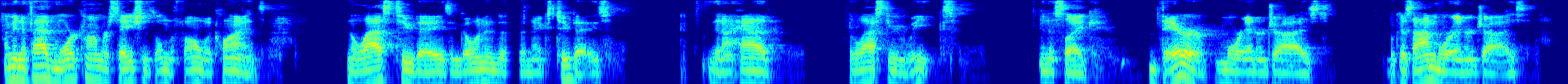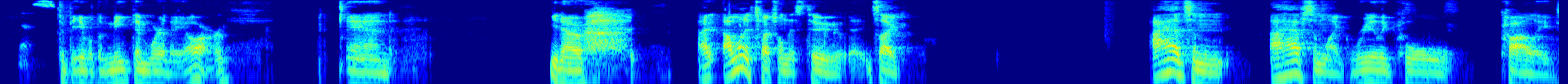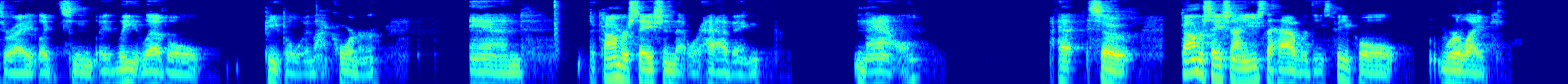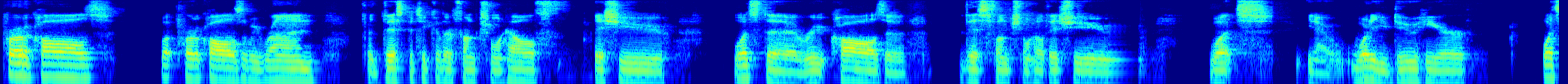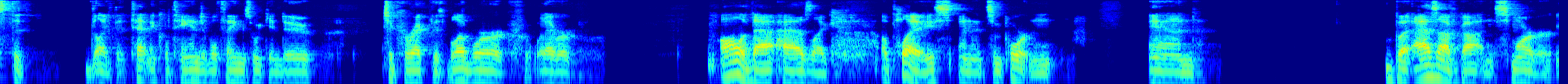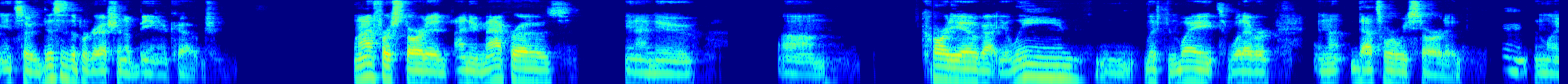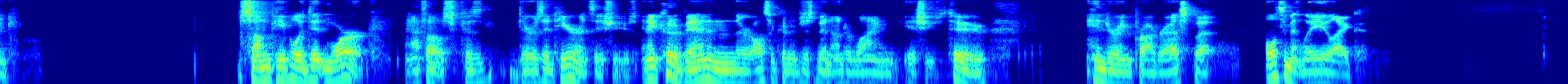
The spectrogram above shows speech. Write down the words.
I mean, I've had more conversations on the phone with clients in the last two days and going into the next two days than I had for the last three weeks. And it's like they're more energized because I'm more energized to be able to meet them where they are. And, you know, I, I want to touch on this too. It's like I had some I have some like really cool colleagues, right? Like some elite level people in my corner. And the conversation that we're having now. So, conversation I used to have with these people were like protocols, what protocols we run for this particular functional health issue, what's the root cause of this functional health issue, what's you know what do you do here, what's the like the technical tangible things we can do to correct this blood work, whatever. All of that has like a place and it's important. And, but as I've gotten smarter, and so this is the progression of being a coach. When I first started, I knew macros and I knew um, cardio got you lean, lifting weights, whatever. And that's where we started. Mm-hmm. And like, some people it didn't work. And I thought it was because there's adherence issues. And it could have been, and there also could have just been underlying issues too, hindering progress. But ultimately, like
